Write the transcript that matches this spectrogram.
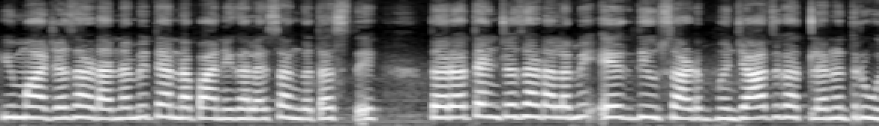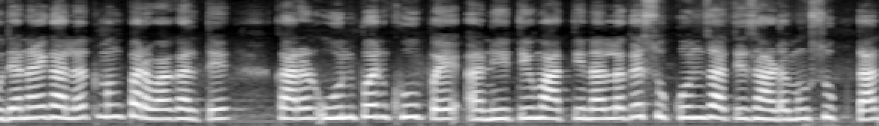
की माझ्या झाडांना मी त्यांना पाणी घालायला सांगत असते. तर त्यांच्या झाडाला मी एक दिवसाड म्हणजे आज घातल्यानंतर उद्या नाही घालत मग परवा घालते. कारण ऊन पण खूप आहे आणि ती मातीना लगेच सुकून जाते झाडं मग सुकतात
